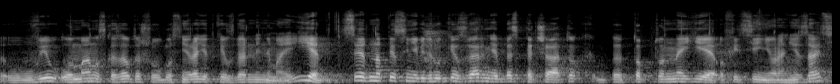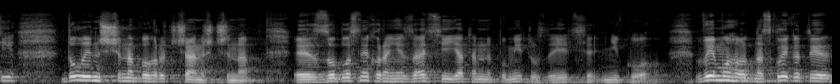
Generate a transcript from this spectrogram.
ввів у оману, сказав, що в обласній раді таких звернень немає. Є. Це написані від руки звернення без печаток, е, тобто не є офіційні організації. Долинщина, Богородчанщина. Е, З обласних організацій я там не помітив, здається, нікого. Вимога одна скликати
